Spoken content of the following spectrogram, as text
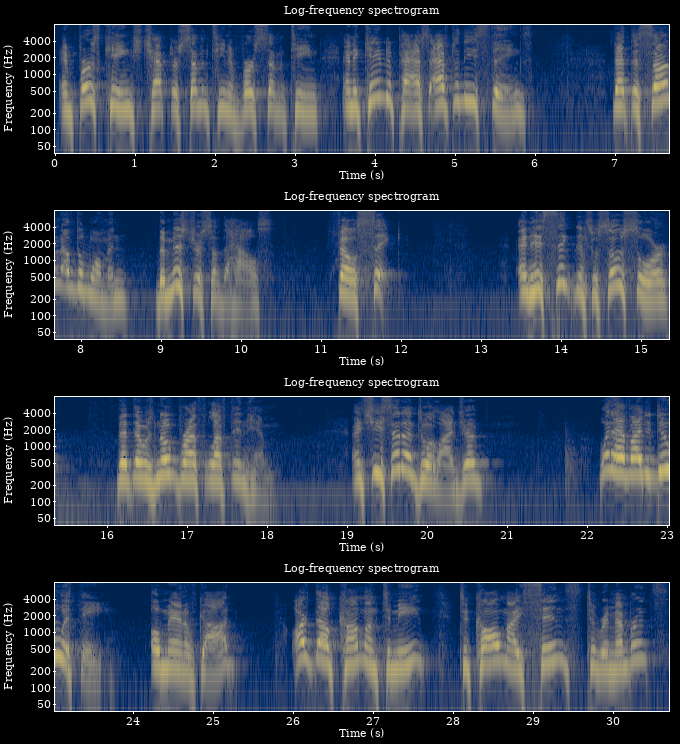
in 1 Kings chapter 17 and verse 17, and it came to pass after these things that the son of the woman, the mistress of the house, fell sick. And his sickness was so sore that there was no breath left in him. And she said unto Elijah, What have I to do with thee, O man of God? Art thou come unto me to call my sins to remembrance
